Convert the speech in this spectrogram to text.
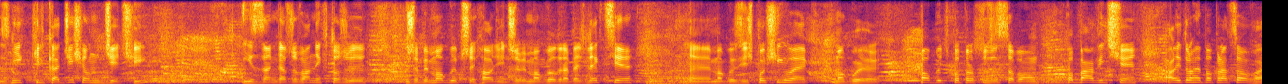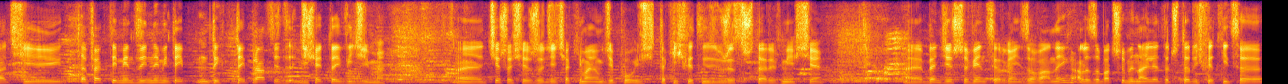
z nich kilkadziesiąt dzieci jest zaangażowanych w to, żeby, żeby mogły przychodzić, żeby mogły odrabiać lekcje, mogły zjeść posiłek, mogły pobyć po prostu ze sobą, pobawić się, ale i trochę popracować. I efekty między innymi tej, tej, tej pracy dzisiaj tutaj widzimy. E, Cieszę się, że dzieciaki mają gdzie pójść. Takich świetlic już jest cztery w mieście. E, Będzie jeszcze więcej organizowanych, ale zobaczymy na ile te cztery świetlice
